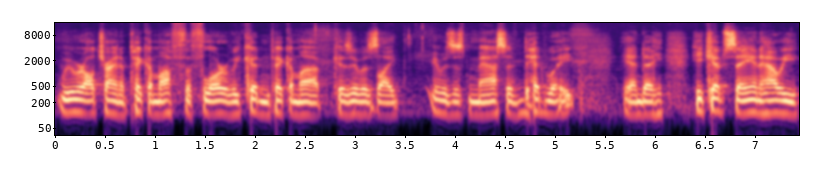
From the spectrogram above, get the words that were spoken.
we were all trying to pick him off the floor. We couldn't pick him up because it was like it was this massive dead weight, and uh, he, he kept saying how he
